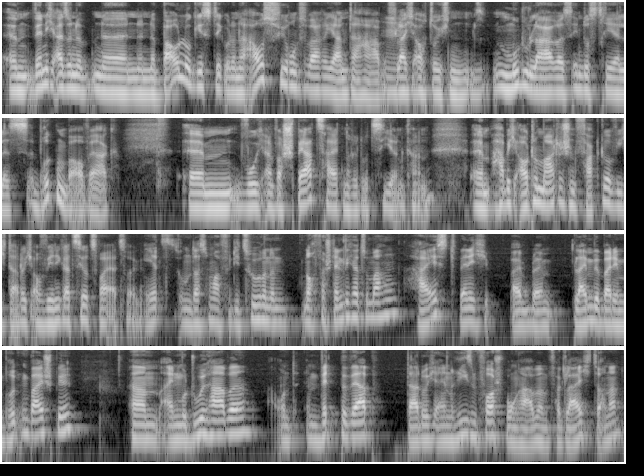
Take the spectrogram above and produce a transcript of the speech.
Ähm, wenn ich also eine, eine, eine, Baulogistik oder eine Ausführungsvariante habe, mhm. vielleicht auch durch ein modulares industrielles Brückenbauwerk, ähm, wo ich einfach Sperrzeiten reduzieren kann, ähm, habe ich automatisch einen Faktor, wie ich dadurch auch weniger CO2 erzeuge. Jetzt, um das nochmal für die Zuhörenden noch verständlicher zu machen, heißt, wenn ich, bei, bleiben wir bei dem Brückenbeispiel, ähm, ein Modul habe und im Wettbewerb dadurch einen riesen Vorsprung habe im Vergleich zu anderen,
